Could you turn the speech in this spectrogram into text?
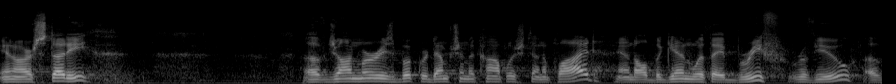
in our study of John Murray's book, Redemption Accomplished and Applied. And I'll begin with a brief review of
